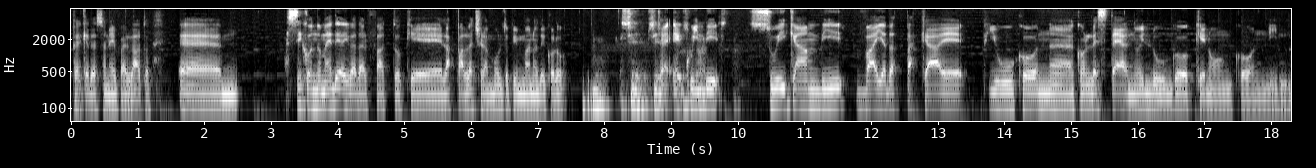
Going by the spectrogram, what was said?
perché adesso ne hai parlato. Eh, secondo me deriva dal fatto che la palla ce l'ha molto più in mano De Colò. Mm, sì, sì. Cioè, e quindi sui cambi vai ad attaccare più con, con l'esterno, il lungo, che non con il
